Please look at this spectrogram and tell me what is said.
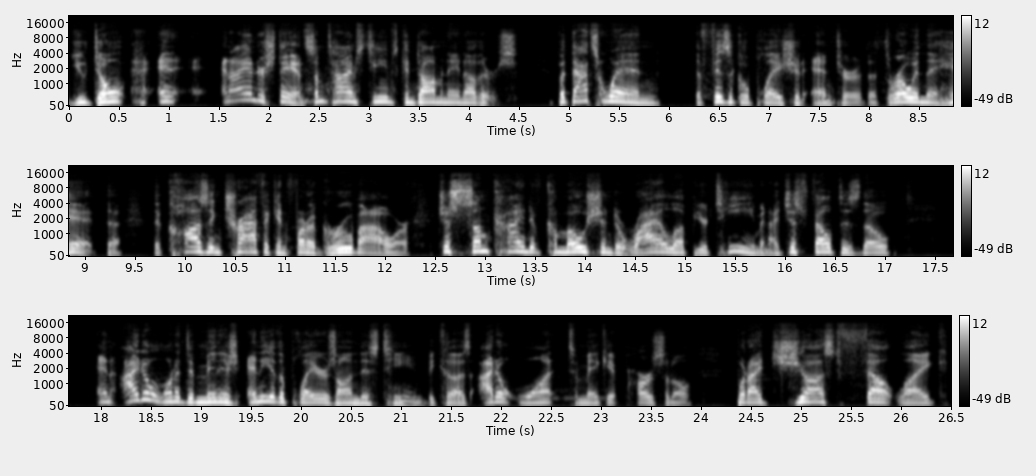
you don't and and I understand sometimes teams can dominate others, but that's when the physical play should enter, the throw in the hit, the the causing traffic in front of Grubauer, just some kind of commotion to rile up your team. And I just felt as though, and I don't want to diminish any of the players on this team because I don't want to make it personal, but I just felt like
